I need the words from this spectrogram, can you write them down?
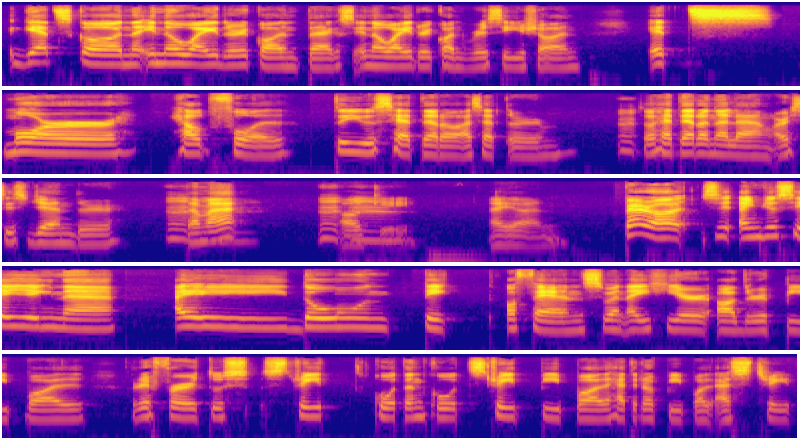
gets ko na in a wider context, in a wider conversation, it's more helpful to use hetero as a term. So, hetero na lang or cisgender. Tama? Okay. Ayan. Pero, si- I'm just saying na I don't take offense when I hear other people refer to straight, quote-unquote, straight people, hetero people as straight.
